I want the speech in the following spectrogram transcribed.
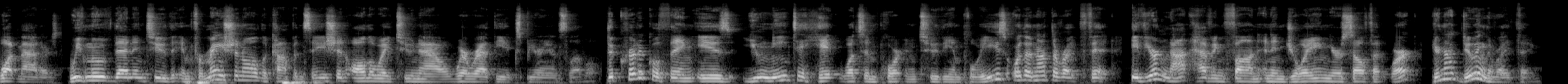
what matters. We've moved then into the informational, the compensation, all the way to now where we're at the experience level. The critical thing is you need to hit what's important to the employees or they're not the right fit. If you're not having fun and enjoying yourself at work, you're not doing the right thing.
